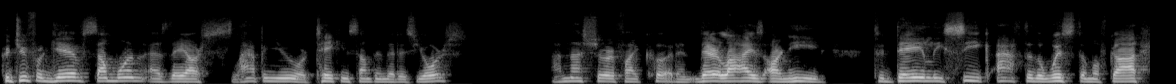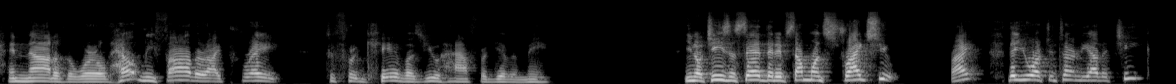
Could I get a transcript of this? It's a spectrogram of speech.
Could you forgive someone as they are slapping you or taking something that is yours? I'm not sure if I could. And there lies our need to daily seek after the wisdom of God and not of the world. Help me, Father, I pray, to forgive as you have forgiven me. You know, Jesus said that if someone strikes you, right, that you are to turn the other cheek.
